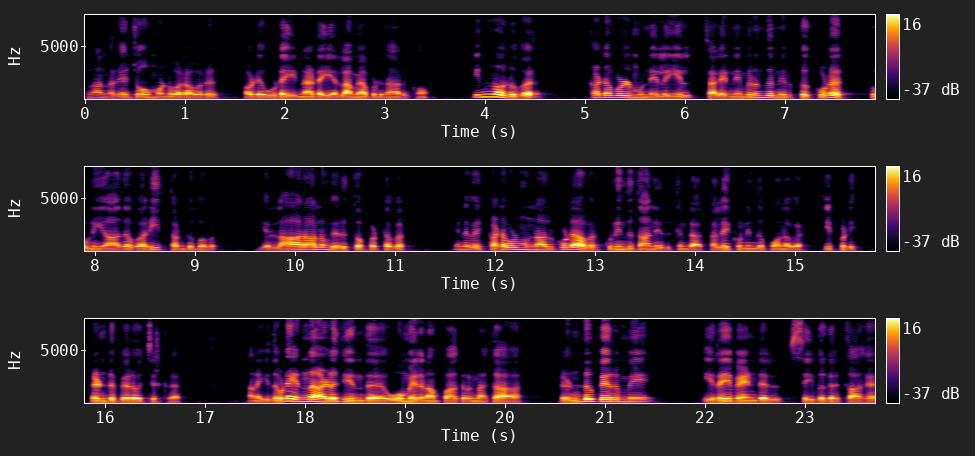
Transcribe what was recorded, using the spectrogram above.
ஏன்னா நிறைய ஜோம் பண்ணுவார் அவர். அவருடைய உடை நடை எல்லாமே அப்படி தான் இருக்கும். இன்னொருவர் கடவுள் முன்னிலையில் தலை நிமிர்ந்து நிற்கக்கூட துணியாத வரி தண்டுபவர். எல்லாராலும் வெறுக்கப்பட்டவர். எனவே கடவுள் முன்னால் கூட அவர் குனிந்து தான் இருக்கின்றார். தலை குனிந்து போனவர். இப்படி ரெண்டு பேரை வச்சிருக்கிறார். ஆனால் இதை விட என்ன அழகு இந்த ஓமையில் நான் பார்க்குறேன்னாக்கா ரெண்டு பேருமே இறைவேண்டல் செய்வதற்காக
